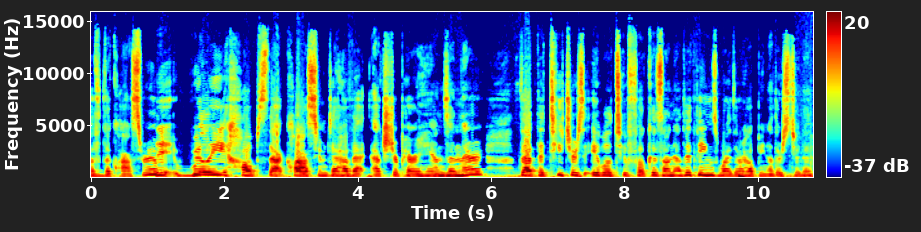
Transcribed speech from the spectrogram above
of the classroom. It really helps that classroom to have that extra pair of hands in there that the teacher's able to focus on other things while they're helping other students.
